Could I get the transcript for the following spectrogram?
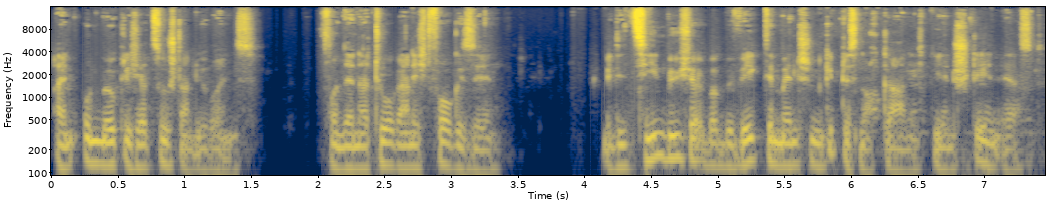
Ein unmöglicher Zustand übrigens. Von der Natur gar nicht vorgesehen. Medizinbücher über bewegte Menschen gibt es noch gar nicht, die entstehen erst.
